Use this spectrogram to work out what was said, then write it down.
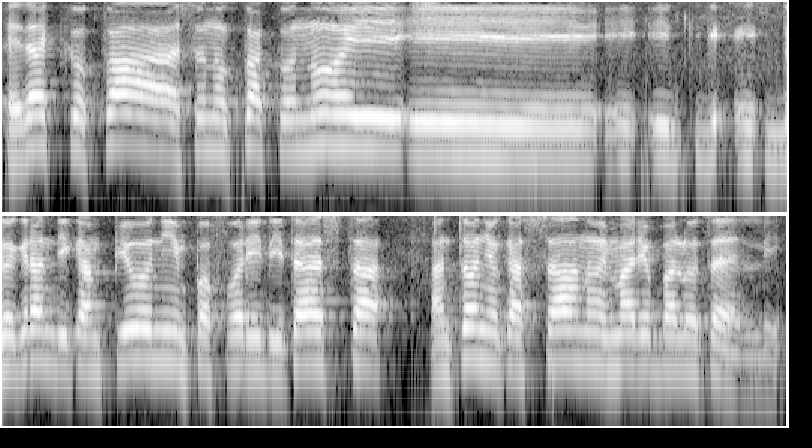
Ed ecco qua sono qua con noi i, i, i, i due grandi campioni un po' fuori di testa Antonio Cassano e Mario Balotelli.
